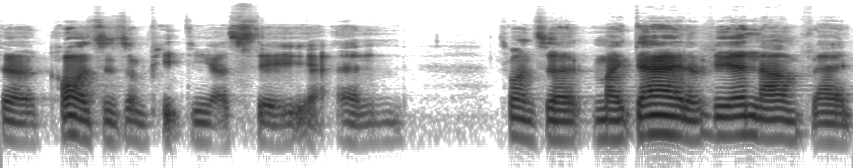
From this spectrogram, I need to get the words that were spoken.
the causes of PTSD, and said, My dad, a Vietnam vet,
